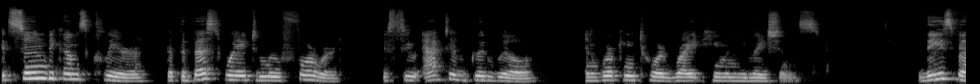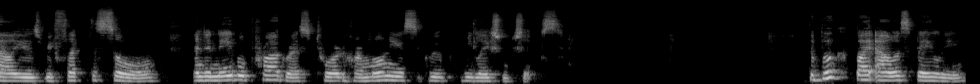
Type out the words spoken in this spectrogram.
It soon becomes clear that the best way to move forward is through active goodwill and working toward right human relations. These values reflect the soul and enable progress toward harmonious group relationships. The book by Alice Bailey,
